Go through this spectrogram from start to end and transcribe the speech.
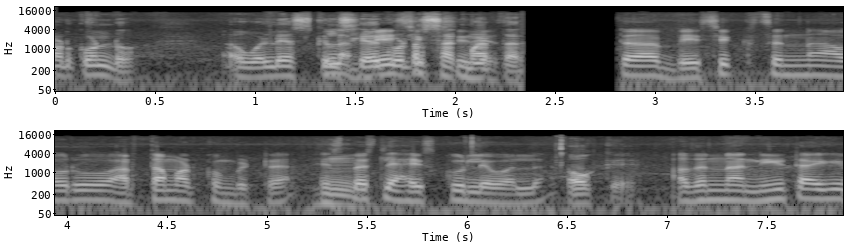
ಮಾಡ್ಕೊಂಡು ಒಳ್ಳೆ ಒಳ್ಳೆಯ ಸ್ಕಿಲ್ಸ್ ಹೇಳ್ಕೊಟ್ರೆ ಸಾಕು ಮಾಡ್ತಾರೆ. ಬೇಸಿಕ್ಸ್ ಅನ್ನ ಅವರು ಅರ್ಥ ಮಾಡ್ಕೊಂಡ್ಬಿಟ್ರೆ especially high school level okay ಅದನ್ನ ನೀಟಾಗಿ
